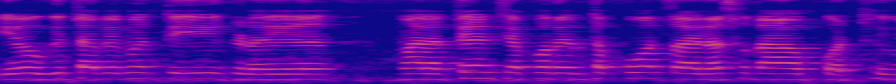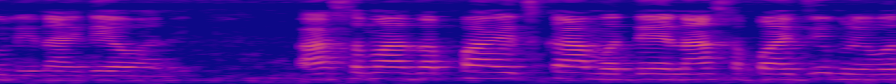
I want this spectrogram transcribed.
योगिता बी म्हणते इकडं ये. मला त्यांच्यापर्यंत पोचायला सुद्धा अवपट ठेवली नाही देवाने. असं माझा पायच कामं द्यायना असं पाय जिमणीवर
